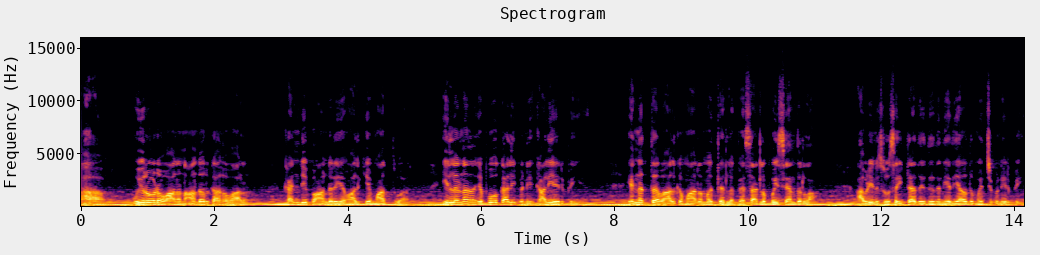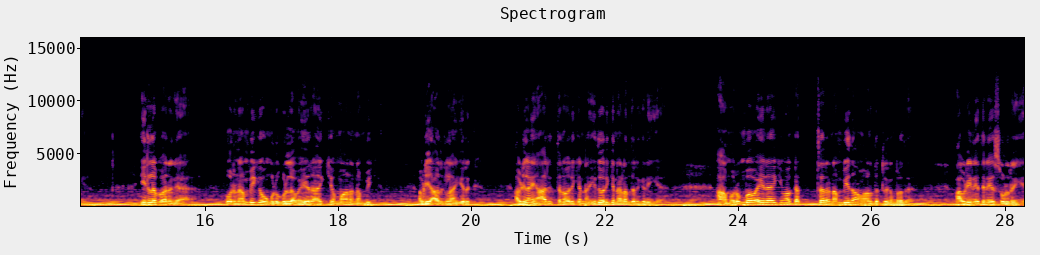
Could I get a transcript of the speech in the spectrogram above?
ஆ, உயிரோட வாழணும் ஆண்டவருக்காக வாழணும். கண்டிப்பாக ஆண்டவர் என் வாழ்க்கையை மாற்றுவார் இல்லைன்னா எப்போவோ காலி பண்ணி காலியாக இருப்பீங்க. என்னத்தை வாழ்க்கை மாறுற மாதிரி தெரில பெசாட்டில் போய் சேர்ந்துடலாம். அப்படின்னு சூசைட் அது இது இதுன்னு எதையாவது முயற்சி பண்ணியிருப்பீங்க. இல்லை பாருங்கள் ஒரு நம்பிக்கை உங்களுக்குள்ள வைராக்கியமான நம்பிக்கை. அப்படி யாருக்கெல்லாம் இருக்குது அப்படிலாம் யார் இத்தனை வரைக்கும் நான் இது வரைக்கும் நடந்திருக்கிறீங்க? ஆமாம் ரொம்ப வைராக்கியமாக கத்தரை நம்பி தான் வாழ்ந்துட்டுருக்கேன் பிரதர் அப்படின்னு எத்தனையோ சொல்கிறீங்க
